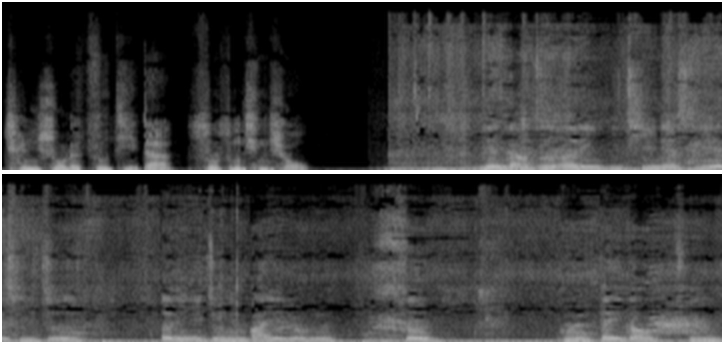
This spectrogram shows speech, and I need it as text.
陈述了自己的诉讼请求。原告自二零一七年十月起至二零一九年八月六日，受雇被告处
